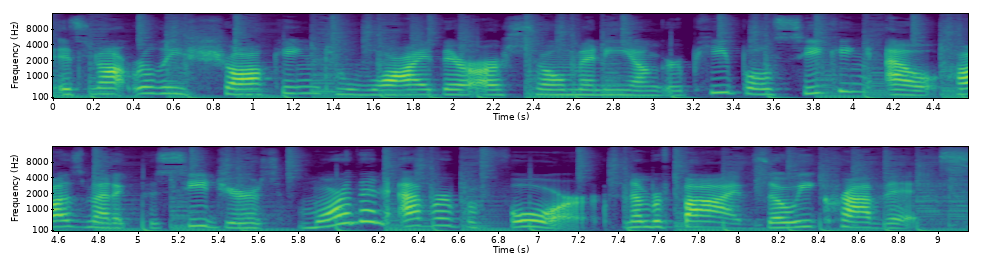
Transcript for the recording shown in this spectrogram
it's not really shocking to why there are so many younger people seeking out cosmetic procedures more than ever before. Number five, Zoe Kravitz.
